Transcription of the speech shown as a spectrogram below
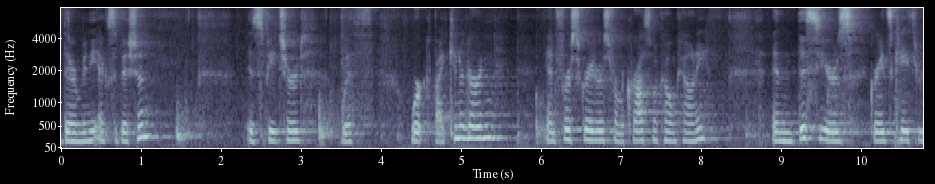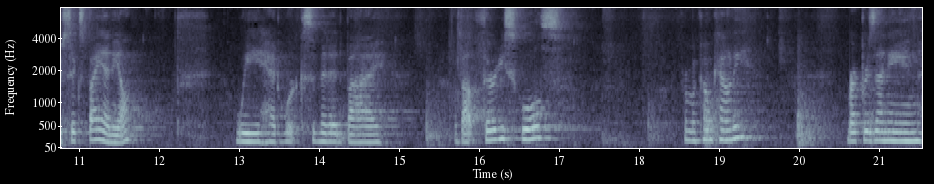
Their mini exhibition is featured with work by kindergarten and first graders from across Macomb County. In this year's grades K through 6 biennial, we had work submitted by about 30 schools from Macomb County, representing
